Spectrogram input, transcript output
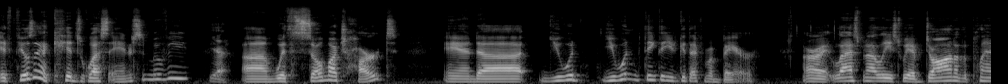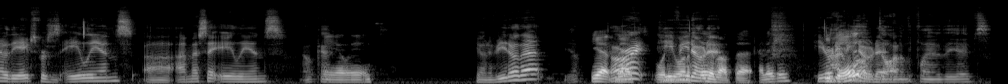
It feels like a kids Wes Anderson movie Yeah. um, with so much heart, and uh, you would you wouldn't think that you'd get that from a bear. All right, last but not least, we have Dawn of the Planet of the Apes versus Aliens. Uh, I'm gonna say Aliens. Okay. Aliens. You want to veto that? Yep. Yeah, All Max, right, what he do you want to vetoed say it. about that? Anything? He You did? I vetoed it. Dawn of the Planet of the Apes.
